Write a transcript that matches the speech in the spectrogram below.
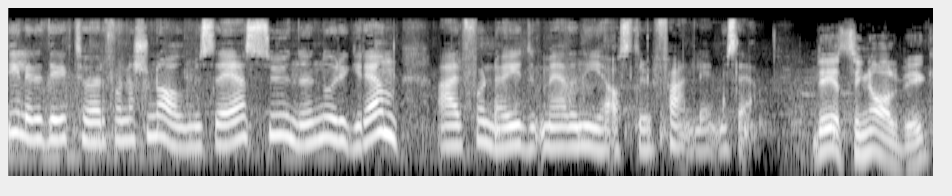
Tidligere direktør for Nasjonalmuseet, Sune Nordgren, er fornøyd med det nye Astrup Fearnley-museet. Det er et signalbygg,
